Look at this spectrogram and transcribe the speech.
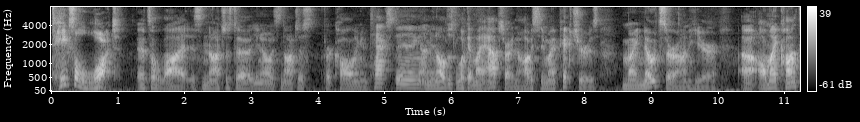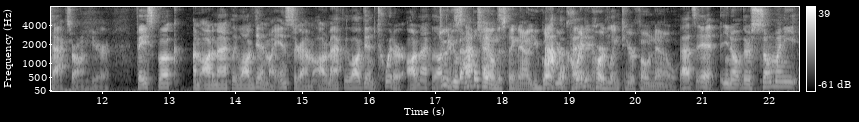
takes a lot. It's a lot. It's not just a, you know, it's not just for calling and texting. I mean, I'll just look at my apps right now. Obviously, my pictures, my notes are on here. Uh, all my contacts are on here. Facebook, I'm automatically logged in. My Instagram, I'm automatically logged in. Twitter, automatically logged Dude, in. Dude, you have Apple Pay on this thing now. You've got your credit Pay. card linked to your phone now. That's it. You know, there's so many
